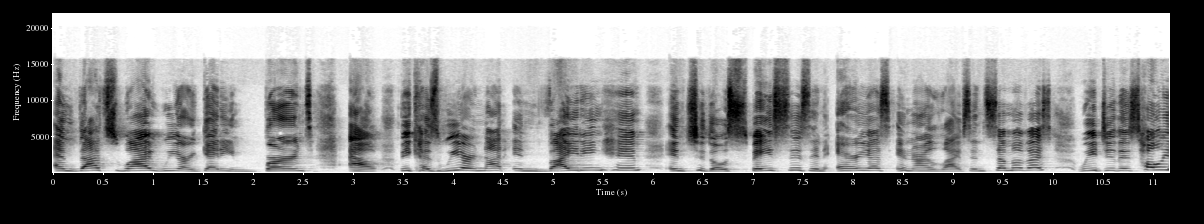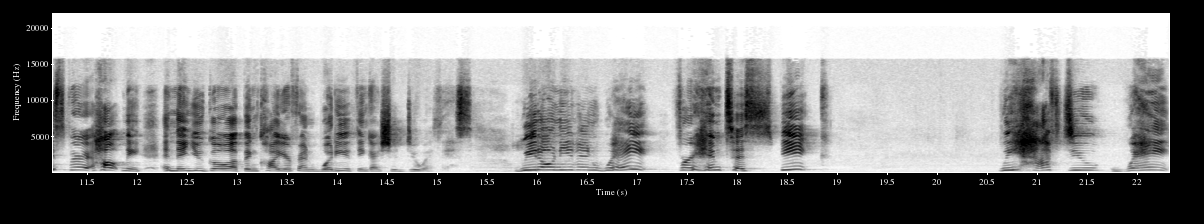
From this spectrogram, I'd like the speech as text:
And that's why we are getting burnt out because we are not inviting Him into those spaces and areas in our lives. And some of us, we do this, Holy Spirit, help me. And then you go up and call your friend, What do you think I should do with this? We don't even wait for him to speak. We have to wait,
